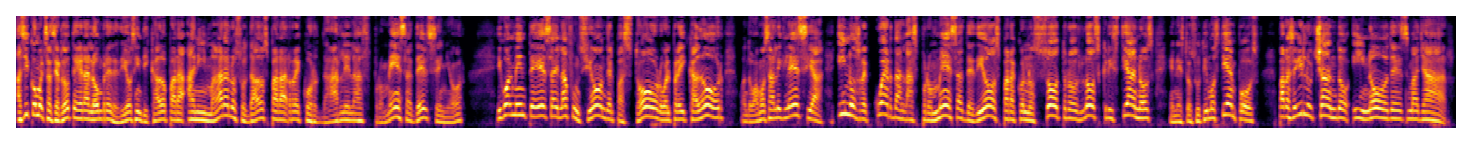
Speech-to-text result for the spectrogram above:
Así como el sacerdote era el hombre de Dios indicado para animar a los soldados para recordarle las promesas del Señor, igualmente esa es la función del pastor o el predicador cuando vamos a la iglesia y nos recuerda las promesas de Dios para con nosotros los cristianos en estos últimos tiempos, para seguir luchando y no desmayar.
